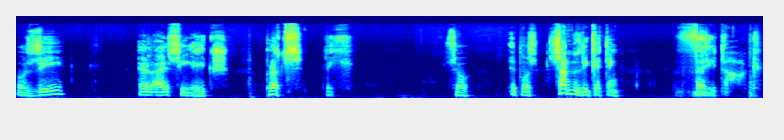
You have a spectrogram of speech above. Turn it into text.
or Z L-I-C-H. Plötzlich. So it was suddenly getting very dark.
